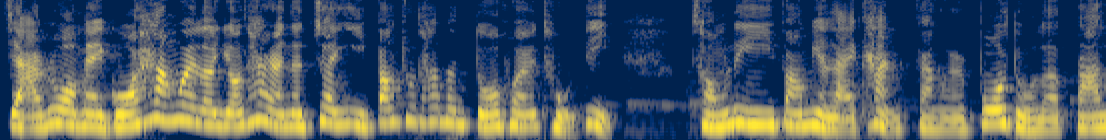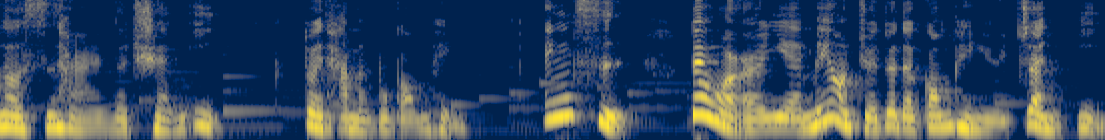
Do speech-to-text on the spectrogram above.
假若美国捍卫了犹太人的正义，帮助他们夺回土地，从另一方面来看，反而剥夺了巴勒斯坦人的权益，对他们不公平。因此，对我而言，没有绝对的公平与正义，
